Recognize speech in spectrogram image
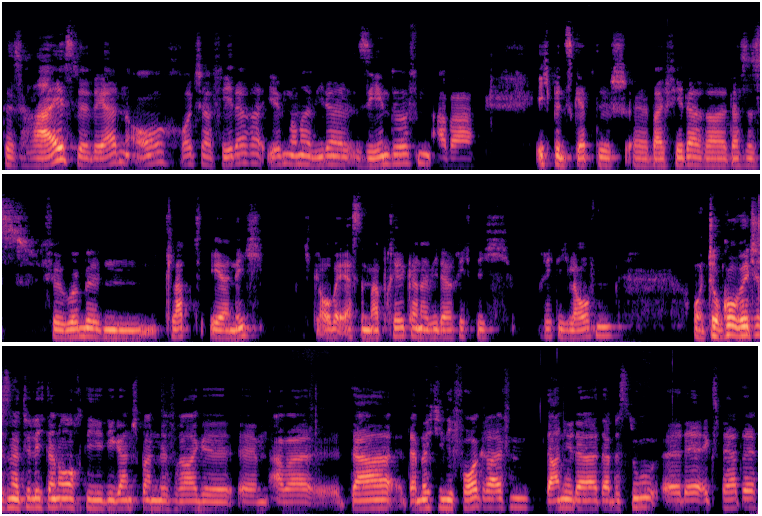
das heißt, wir werden auch Roger Federer irgendwann mal wieder sehen dürfen. Aber ich bin skeptisch äh, bei Federer, dass es für Wimbledon klappt, eher nicht. Ich glaube, erst im April kann er wieder richtig, richtig laufen. Und Djokovic ist natürlich dann auch die, die ganz spannende Frage. Ähm, aber da, da möchte ich nicht vorgreifen. Daniel, da, da bist du äh, der Experte.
